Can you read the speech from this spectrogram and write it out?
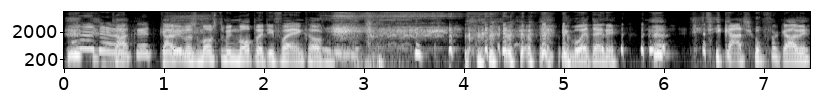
Gut. Gabi, was machst du mit dem Moped? Ich fahr einkaufen. Im Wald eine. Die Gatschupfer, Gabi.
